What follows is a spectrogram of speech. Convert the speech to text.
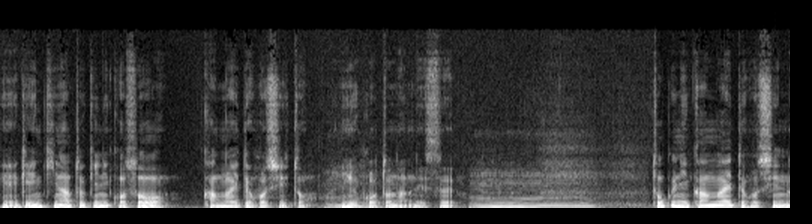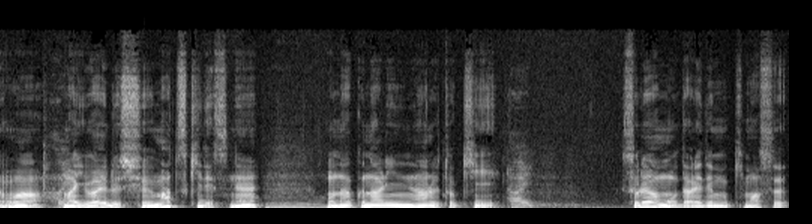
えー、元気な時にこそ考えてほしいということなんです。特に考えてほしいのは、はい。まあ、いわゆる終末期ですね。お亡くなりになる時、はい、それはもう誰でも来ます。こ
